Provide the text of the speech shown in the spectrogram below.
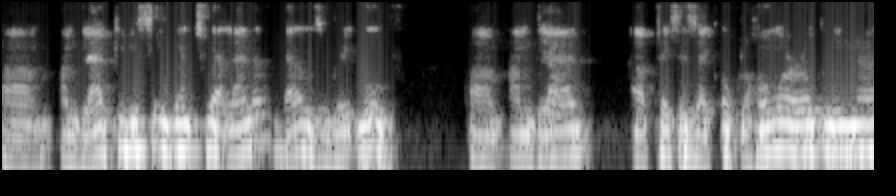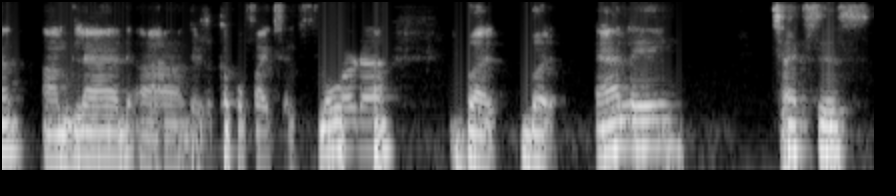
Um, I'm glad PBC went to Atlanta. That was a great move. Um, I'm glad uh, places like Oklahoma are opening up. I'm glad uh, there's a couple fights in Florida, but but LA, Texas,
